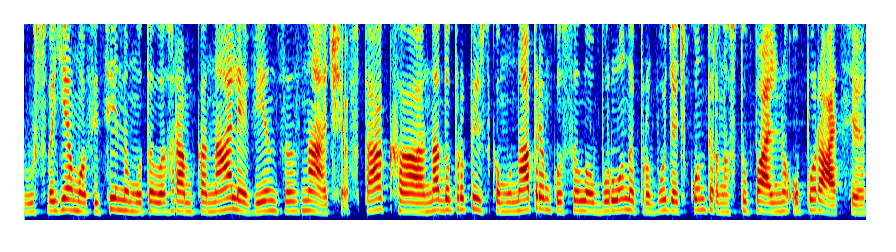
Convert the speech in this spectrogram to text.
у своєму офіційному телеграм-каналі він зазначив так е, на добропільському напрямку Сили оборони проводять контрнаступальну операцію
